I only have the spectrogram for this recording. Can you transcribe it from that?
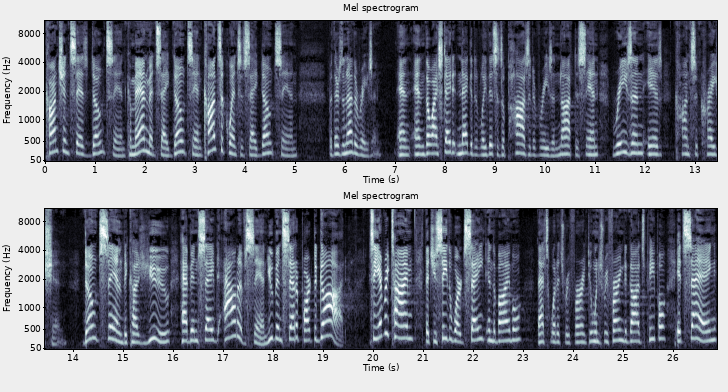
Conscience says don't sin. Commandments say don't sin. Consequences say don't sin. But there's another reason. And, and though I state it negatively, this is a positive reason not to sin. Reason is consecration. Don't sin because you have been saved out of sin. You've been set apart to God. See, every time that you see the word saint in the Bible, that's what it's referring to. When it's referring to God's people, it's saying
